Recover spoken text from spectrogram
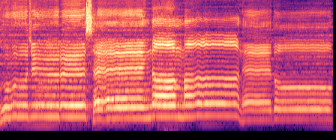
구주를 생각만 해도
